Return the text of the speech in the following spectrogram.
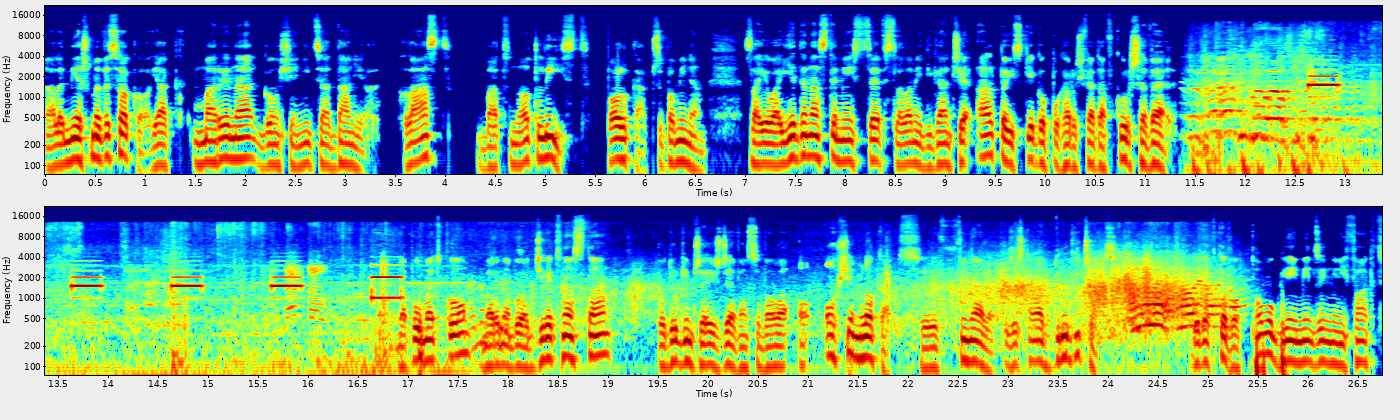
no ale mierzmy wysoko, jak Maryna Gąsienica Daniel. Last but not least. Polka, przypominam, zajęła 11 miejsce w slalomie gigancie alpejskiego Pucharu Świata w Courchevel. Na półmetku Maryna była 19. Po drugim przejeździe awansowała o 8 lokat w finale. Uzyskała drugi czas. Dodatkowo pomógł jej m.in. fakt,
